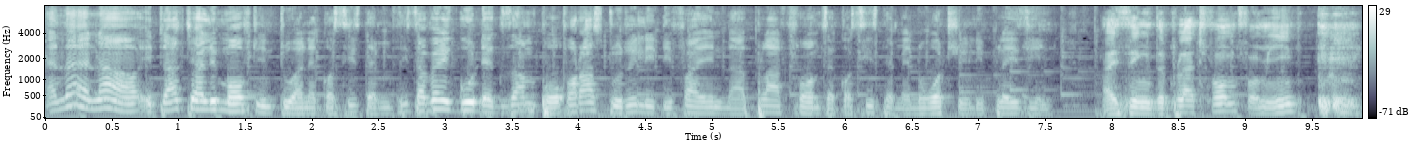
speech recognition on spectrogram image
and then now it actually morphed into an ecosystem. It's a very good example for us to really define a platform's ecosystem and what really plays in. I think the platform for me,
